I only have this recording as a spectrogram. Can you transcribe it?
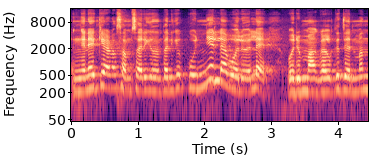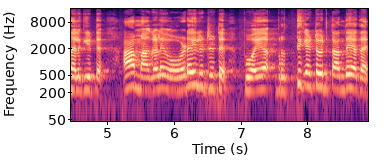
ഇങ്ങനെയൊക്കെയാണോ സംസാരിക്കുന്നത്? തനിക്ക് കുഞ്ഞില്ല പോലും അല്ലേ? ഒരു മകൾക്ക് ജന്മം നൽകിയിട്ട് ആ മകളെ ഓടയിലിട്ടിട്ട് പോയ വൃത്തികെട്ട ഒരു തന്തയാ താൻ.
